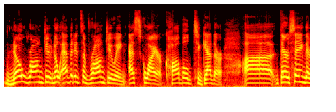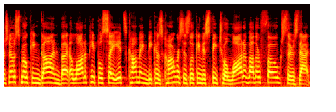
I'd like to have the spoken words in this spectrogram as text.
no wrongdoing, no evidence of wrongdoing. Esquire cobbled together. Uh, they're saying there's no smoking gun, but a lot of people say it's coming because Congress is looking to speak to a lot of other folks. There's that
